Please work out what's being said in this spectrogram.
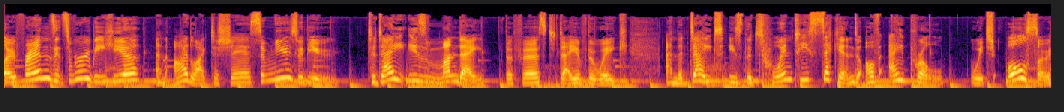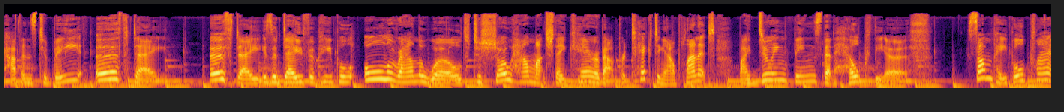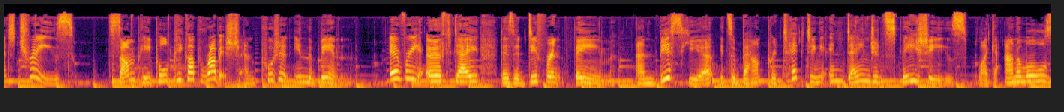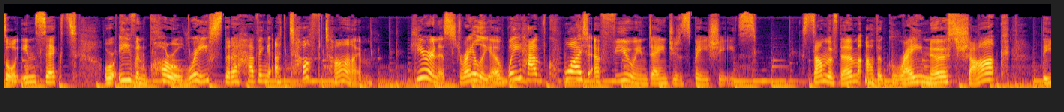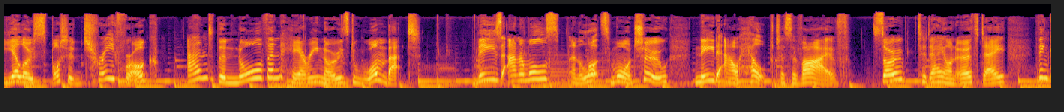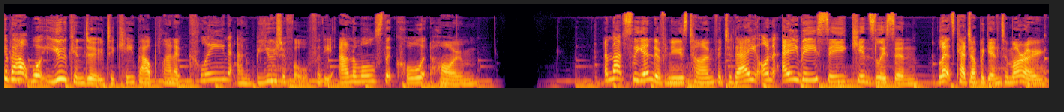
Hello, friends, it's Ruby here, and I'd like to share some news with you. Today is Monday, the first day of the week, and the date is the 22nd of April, which also happens to be Earth Day. Earth Day is a day for people all around the world to show how much they care about protecting our planet by doing things that help the Earth. Some people plant trees. Some people pick up rubbish and put it in the bin. Every Earth Day, there's a different theme. And this year, it's about protecting endangered species, like animals or insects, or even coral reefs that are having a tough time. Here in Australia, we have quite a few endangered species. Some of them are the grey nurse shark, the yellow spotted tree frog, and the northern hairy nosed wombat. These animals, and lots more too, need our help to survive. So, today on Earth Day, think about what you can do to keep our planet clean and beautiful for the animals that call it home. And that's the end of news time for today on ABC Kids Listen. Let's catch up again tomorrow.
